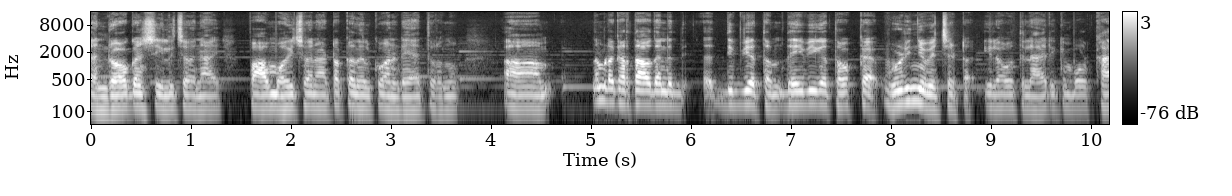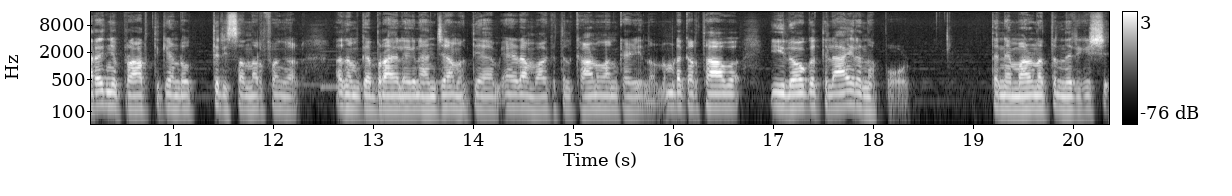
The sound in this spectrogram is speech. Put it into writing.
തൻ രോഗം ശീലിച്ചവനായി പാവം വഹിച്ചവനായിട്ടൊക്കെ നിൽക്കുവാനിടയായി തീർന്നു. നമ്മുടെ കർത്താവ് തന്റെ ദിവ്യത്വം ദൈവികത്വം ഒക്കെ ഒഴിഞ്ഞു വെച്ചിട്ട് ഈ ലോകത്തിലായിരിക്കുമ്പോൾ കരഞ്ഞ് പ്രാർത്ഥിക്കേണ്ട ഒത്തിരി സന്ദർഭങ്ങൾ അത് നമുക്ക് എബ്രായ ലേഖന അഞ്ചാം അധ്യായം ഏഴാം വാക്യത്തിൽ കാണുവാൻ കഴിയുന്നുണ്ട്. നമ്മുടെ കർത്താവ് ഈ ലോകത്തിലായിരുന്നപ്പോൾ തന്നെ മരണത്തിൽ നിന്ന് രക്ഷി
